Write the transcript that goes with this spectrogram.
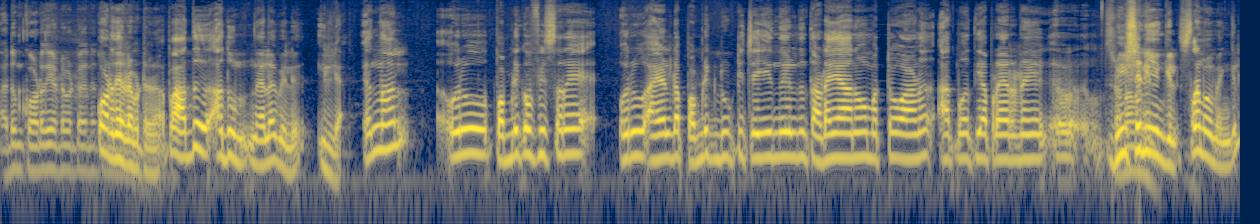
അതും കോടതി ഇടപെട്ട കോടതി ഇടപെട്ടത് അപ്പോൾ അത് അതും നിലവിൽ ഇല്ല. എന്നാൽ ഒരു പബ്ലിക് ഓഫീസറെ ഒരു അയാളുടെ പബ്ലിക് ഡ്യൂട്ടി ചെയ്യുന്നതിൽ നിന്ന് തടയാനോ മറ്റോ ആണ് ആത്മഹത്യാ പ്രേരണ ഭീഷണിയെങ്കിൽ ശ്രമമെങ്കിൽ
